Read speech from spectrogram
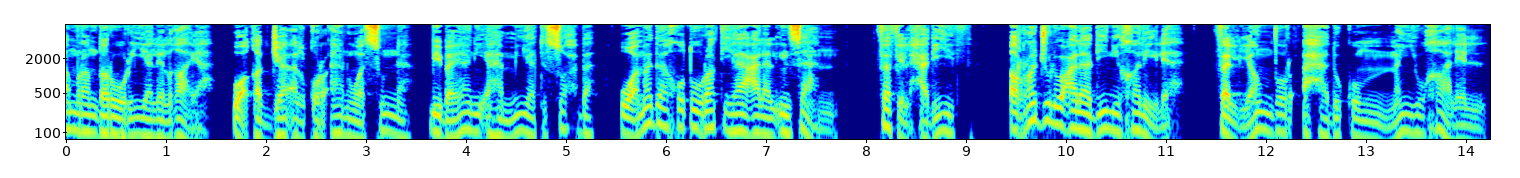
امرا ضروريا للغاية وقد جاء القرآن والسنة ببيان أهمية الصحبة ومدى خطورتها على الإنسان. ففي الحديث الرجل على دين خليله فلينظر أحدكم من يخالل.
